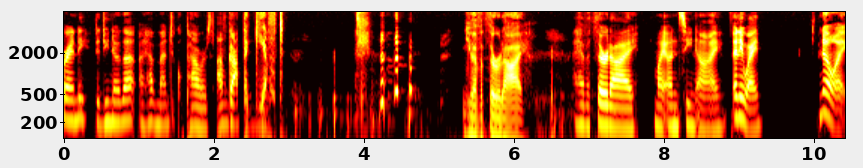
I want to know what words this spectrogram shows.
Brandy, did you know that? I have magical powers. I've got the gift. You have a third eye. I have a third eye, my unseen eye. Anyway, no, I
